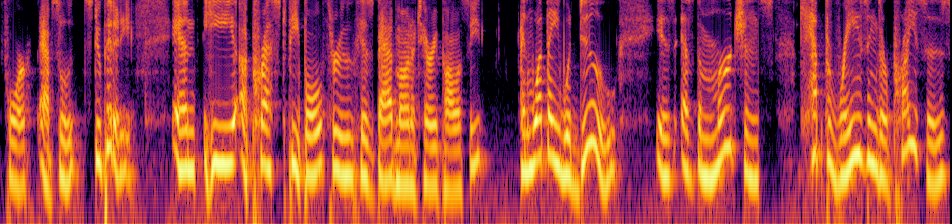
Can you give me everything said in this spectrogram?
for absolute stupidity. And he oppressed people through his bad monetary policy And what they would do is, as the merchants kept raising their prices,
